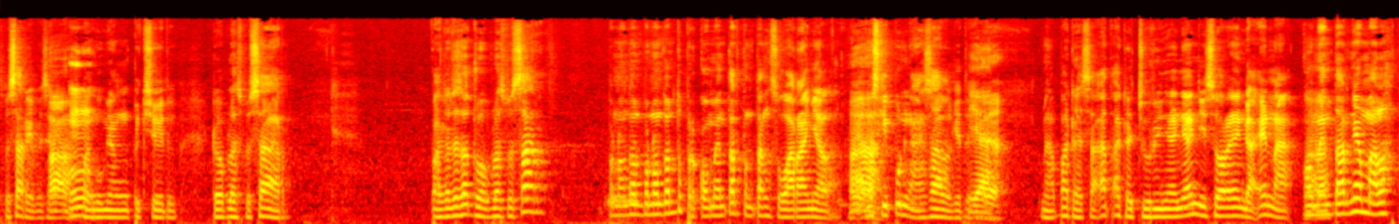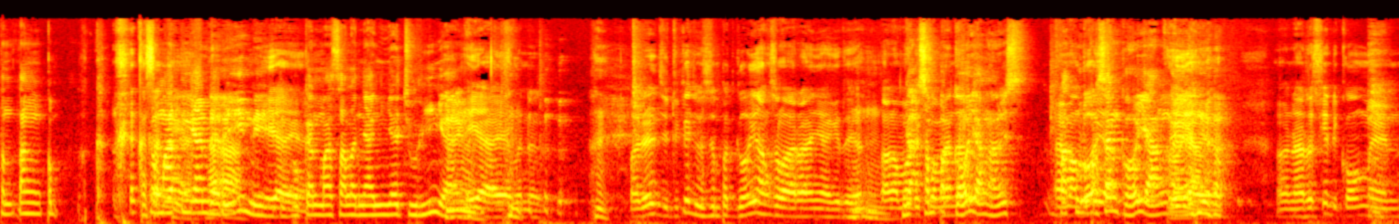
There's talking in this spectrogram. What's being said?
besar ya biasanya Ah. panggung yang big show itu. 12 besar. Pada saat 12 besar penonton-penonton tuh berkomentar tentang suaranya lah. Ah. Meskipun ngasal gitu. Iya. Nah pada saat ada jurinya nyanyi suaranya nggak enak, komentarnya malah tentang ke- ke- Kesan kematian dia. dari Ah, ini, iya, iya. bukan masalah nyanyinya jurinya. ini. Iya iya benar. Padahal Judika juga sempat goyang suaranya gitu ya. Kalau mau Nggak sempat goyang harus Emang 40% goyang. Iya. Nah, harusnya di komen.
